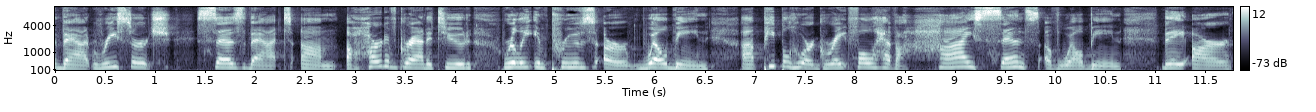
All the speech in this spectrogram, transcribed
that research says that um, a heart of gratitude really improves our well-being. Uh, people who are grateful have a high sense of well-being. They are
